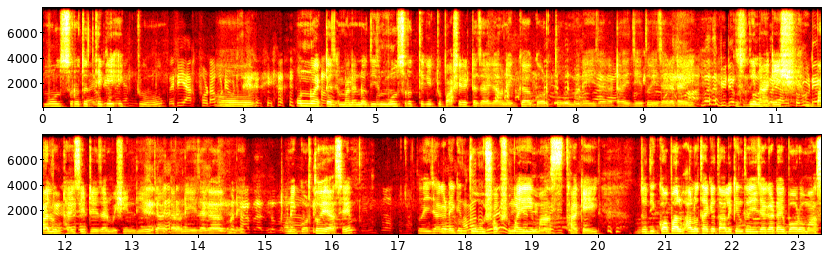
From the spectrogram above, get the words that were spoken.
মূল স্রোতের থেকে একটু অন্য একটা মানে নদীর মূল স্রোত থেকে একটু পাশের একটা জায়গা অনেক গর্ত মানে এই জায়গাটায় যেহেতু এই জায়গাটায় কিছুদিন আগে বালু উঠাইছে ড্রেজার মেশিন দিয়ে যার কারণে এই জায়গা মানে অনেক গর্ত হয়ে আছে। তো এই জায়গাটায় কিন্তু সব সময় এই মাছ থাকেই। যদি কপাল ভালো থাকে তাহলে কিন্তু এই জায়গাটায় বড় মাছ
